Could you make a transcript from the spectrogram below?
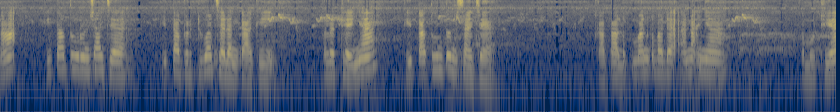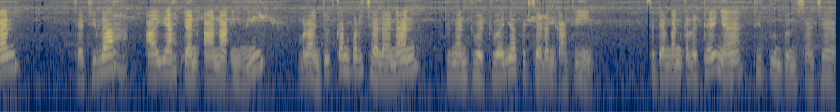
Nak, kita turun saja, kita berdua jalan kaki keledainya kita tuntun saja. Kata Lukman kepada anaknya. Kemudian jadilah ayah dan anak ini melanjutkan perjalanan dengan dua-duanya berjalan kaki. Sedangkan keledainya dituntun saja.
